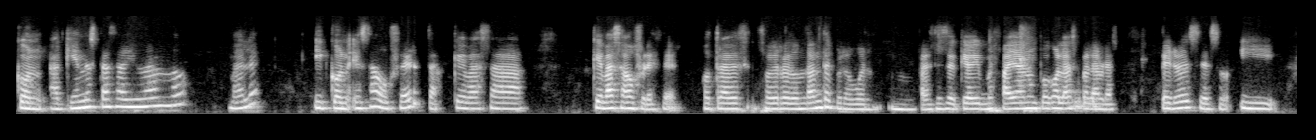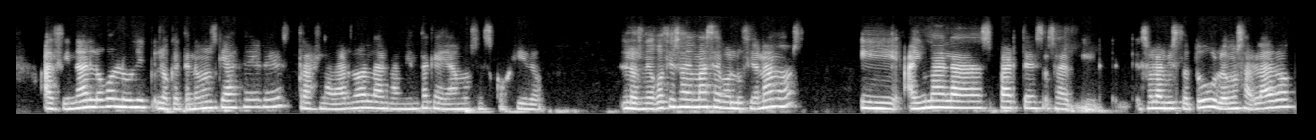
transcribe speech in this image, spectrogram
Con a quién estás ayudando, ¿vale? Y con esa oferta que vas a, que vas a ofrecer. Otra vez soy redundante, pero bueno, mm, parece ser que hoy me fallan un poco las palabras, pero es eso. Y al final luego lo, único, lo que tenemos que hacer es trasladarlo a la herramienta que hayamos escogido. Los negocios además evolucionamos y hay una de las partes, o sea, eso lo has visto tú, lo hemos hablado,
